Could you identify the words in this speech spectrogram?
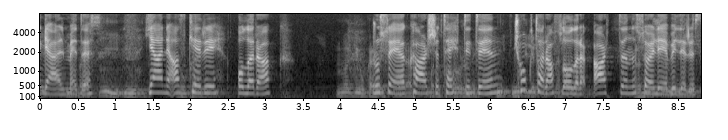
gelmedi. Yani askeri olarak Rusya'ya karşı tehdidin çok taraflı olarak arttığını söyleyebiliriz.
